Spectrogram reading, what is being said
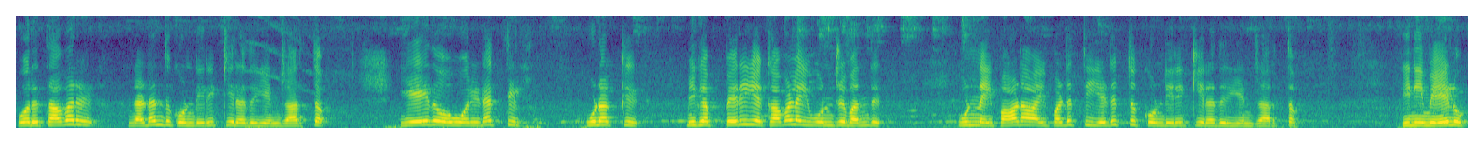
ஒரு தவறு நடந்து கொண்டிருக்கிறது என்ற அர்த்தம். ஏதோ ஓரிடத்தில் உனக்கு மிகப்பெரிய கவலை ஒன்று வந்து உன்னை பாடாய்படுத்தி எடுத்து கொண்டிருக்கிறது என்ற அர்த்தம். இனிமேலும்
